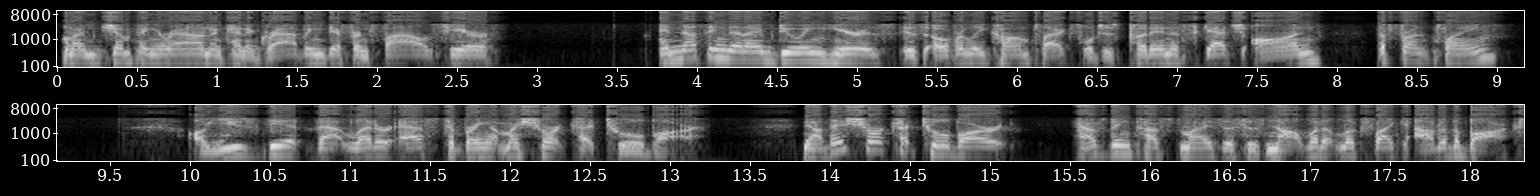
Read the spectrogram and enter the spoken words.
when I'm jumping around and kind of grabbing different files here. And nothing that I'm doing here is, is overly complex. We'll just put in a sketch on the front plane. I'll use the, that letter S to bring up my shortcut toolbar. Now this shortcut toolbar has been customized. This is not what it looks like out of the box.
